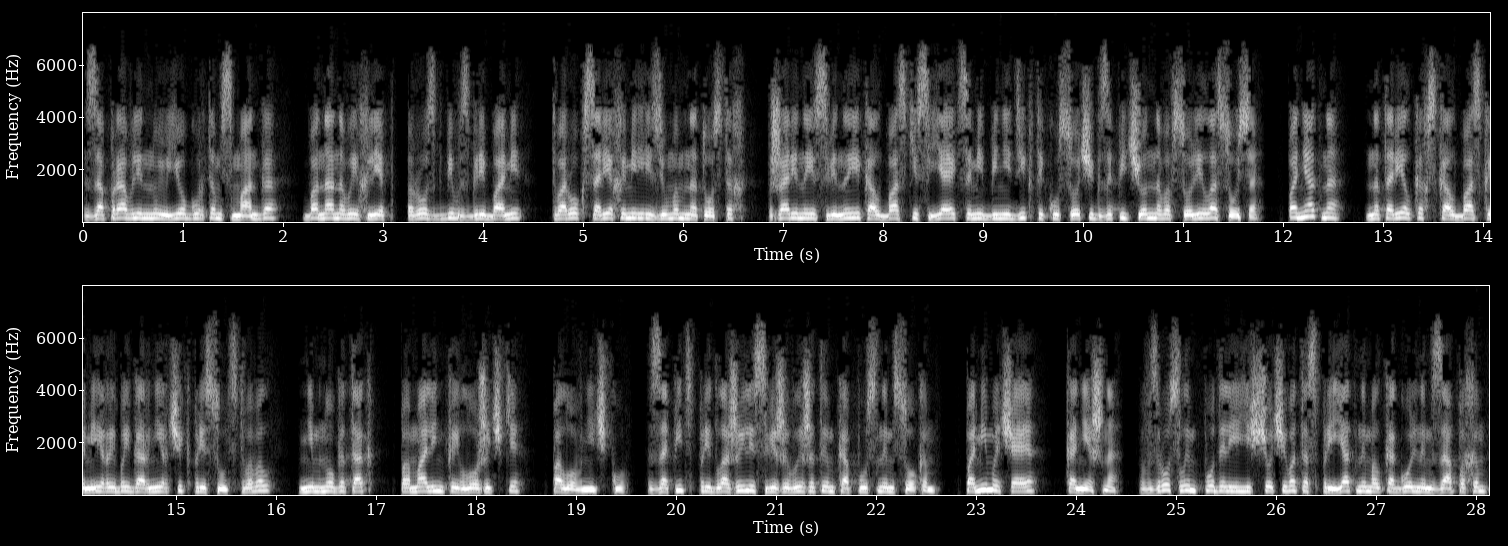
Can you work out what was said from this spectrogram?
заправленную йогуртом с манго, банановый хлеб, ростбиф с грибами, творог с орехами и изюмом на тостах, жареные свиные колбаски с яйцами бенедикт и кусочек запеченного в соли лосося. Понятно, на тарелках с колбасками и рыбой гарнирчик присутствовал, немного так, по маленькой ложечке, половничку. Запить предложили свежевыжатым капустным соком. Помимо чая, Конечно, взрослым подали еще чего-то с приятным алкогольным запахом,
